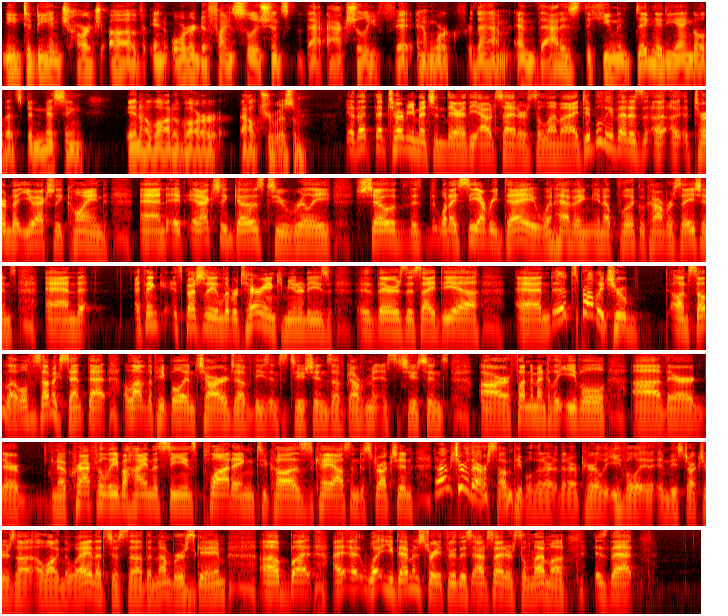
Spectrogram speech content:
need to be in charge of in order to find solutions that actually fit and work for them. And that is the human dignity angle that's been missing in a lot of our altruism. Yeah, that, that term you mentioned there, the outsider's dilemma, I do believe that is a, a term that you actually coined. And it, it actually goes to really show the, what I see every day when having, you know, political conversations. And I think, especially in libertarian communities, uh, there's this idea, and it's probably true on some level, to some extent, that a lot of the people in charge of these institutions, of government institutions, are fundamentally evil. Uh, they're they're you know craftily behind the scenes plotting to cause chaos and destruction. And I'm sure there are some people that are that are purely evil in, in these structures uh, along the way. That's just uh, the numbers game. Uh, but I, what you demonstrate through this outsider's dilemma is that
